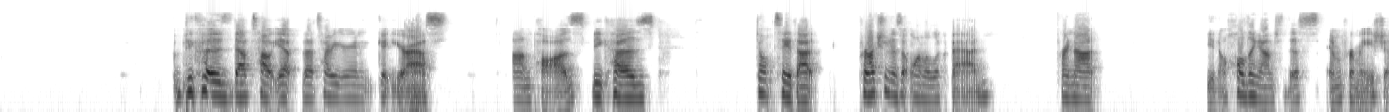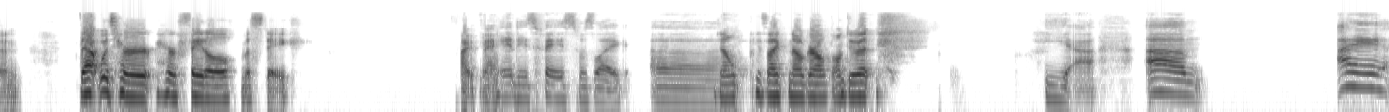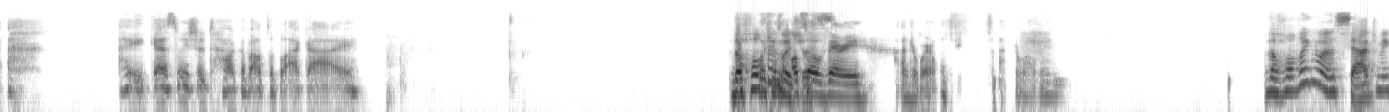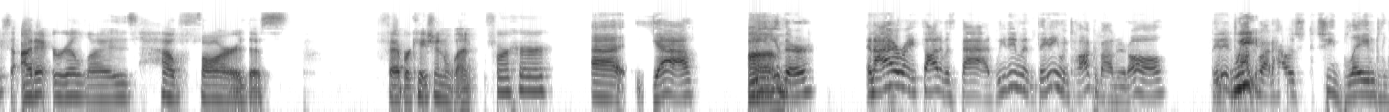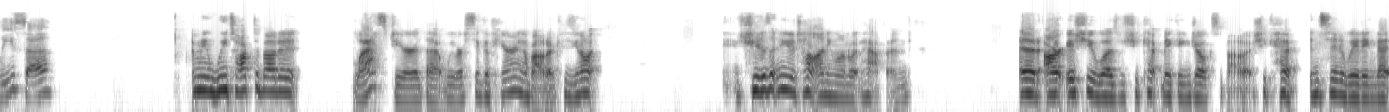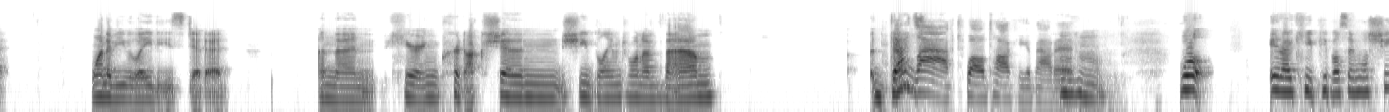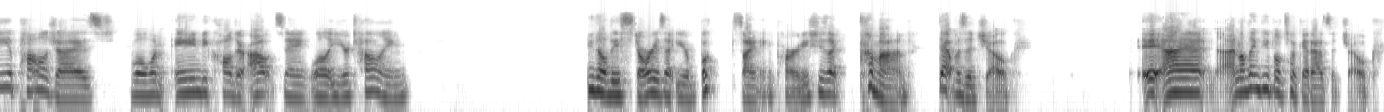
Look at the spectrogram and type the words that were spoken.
because that's how. Yep, that's how you're gonna get your ass on pause. Because don't say that. Production doesn't want to look bad for not, you know, holding on to this information. That was her her fatal mistake. I Yeah, think. Andy's face was like, uh, Nope. He's like, no, girl, don't do it. yeah. Um, I, I guess we should talk about the black guy, The whole which thing was was also just very underwhelming. Underwhelming. the whole thing was sad to me because I didn't realize how far this fabrication went for her. Uh, yeah, me Um, either. And I already thought it was bad. We didn't even, they didn't even talk about it at all. They didn't talk about how she blamed Lisa. I mean, we talked about it last year that we were sick of hearing about it because you know what? She doesn't need to tell anyone what happened. And our issue was she kept making jokes about it. She kept insinuating that one of you ladies did it. And then hearing production, she blamed one of them. That laughed while talking about it. mhm. Well, and I keep people saying, well, she apologized. Well, when Andy called her out saying, well, you're telling, you know, these stories at your book signing party, she's like, come on, that was a joke. It, I, I don't think people took it as a joke.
